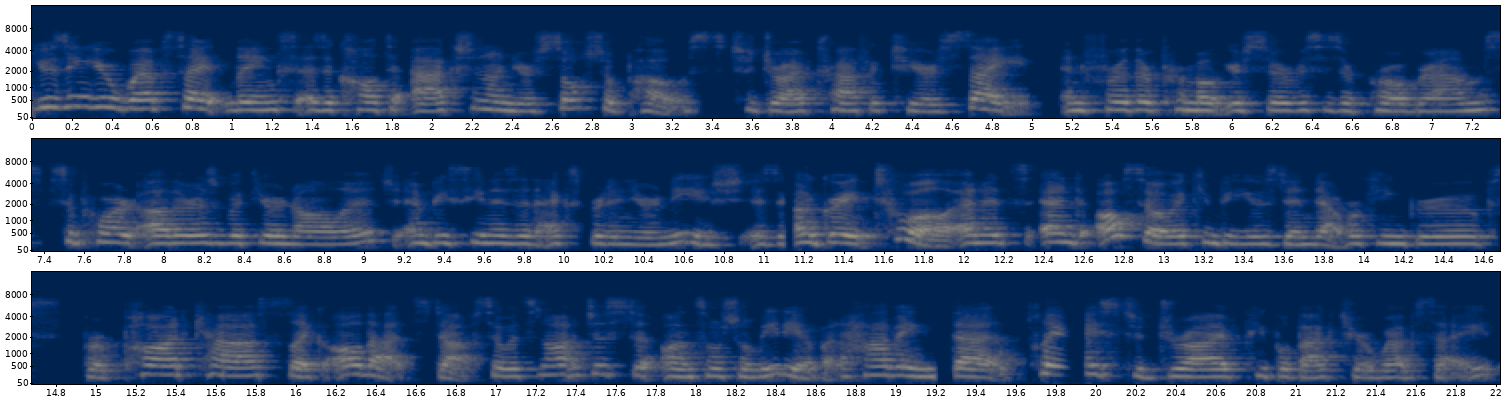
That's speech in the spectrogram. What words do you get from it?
using your website links as a call to action on your social posts to drive traffic to your site and further promote your services or programs, support others with your knowledge, and be seen as an expert in your niche is a great tool. And it's and also it can be used in networking groups, for podcasts, like all that stuff. So it's not just on social media, but having that place to drive people back to your website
